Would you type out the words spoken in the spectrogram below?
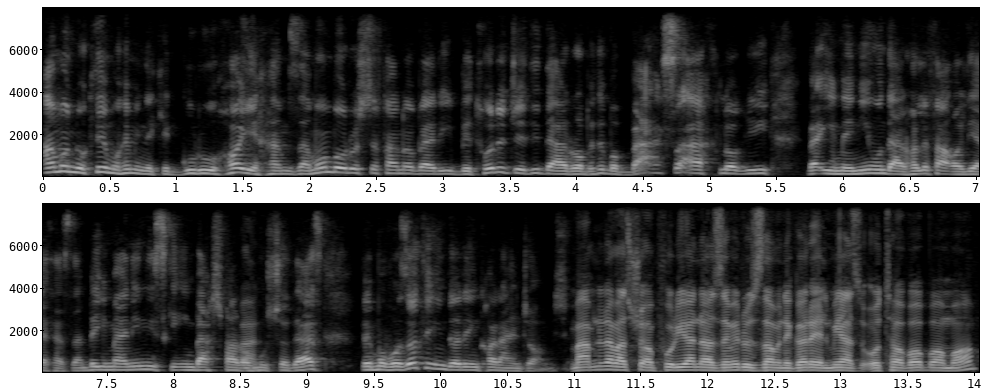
اما نکته مهم اینه که گروه های همزمان با رشد فناوری به طور جدی در رابطه با بحث اخلاقی و ایمنی اون در حال فعالیت هستن. به این معنی نیست که این بخش فراموش شده است. به موازات این داره این کار انجام میشه ممنونم از شما پوریا نازمی روزنامه‌نگار علمی از اتاوا با ما.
